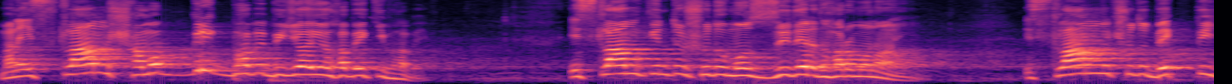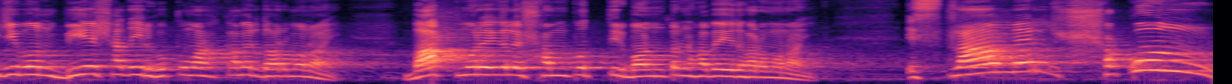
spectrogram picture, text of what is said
মানে ইসলাম সামগ্রিকভাবে বিজয়ী হবে কীভাবে? ইসলাম কিন্তু শুধু মসজিদের ধর্ম নয়। ইসলাম শুধু ব্যক্তি জীবন, বিয়ে শাদীর হুকুম হাকামের ধর্ম নয়। বাপ মরে গেলে সম্পত্তির বন্টন হবে এই ধর্ম নয়। ইসলামের সকল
